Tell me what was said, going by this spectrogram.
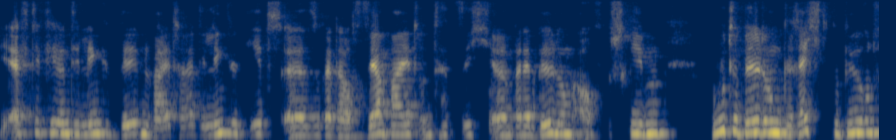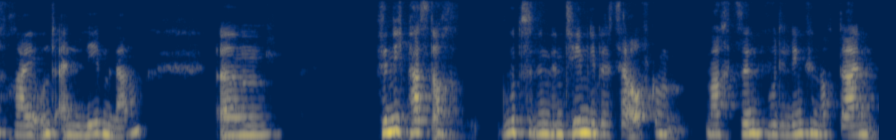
Die FDP und die Linke bilden weiter. Die Linke geht äh, sogar da auch sehr weit und hat sich äh, bei der Bildung aufgeschrieben, gute Bildung, gerecht, gebührenfrei und ein Leben lang. Ähm, Finde ich, passt auch gut zu den, den, Themen, die bisher aufgemacht sind, wo die Linke noch dahin,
